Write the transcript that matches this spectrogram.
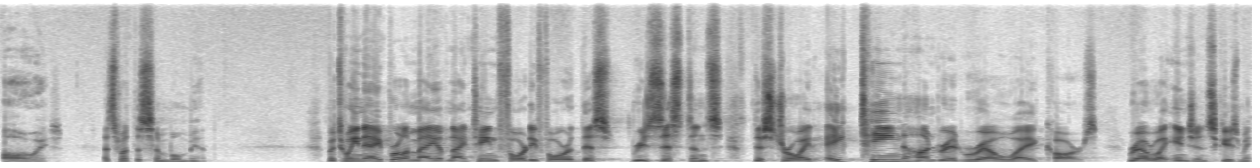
Always. That's what the symbol meant. Between April and May of 1944, this resistance destroyed 1,800 railway cars, railway engines, excuse me,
